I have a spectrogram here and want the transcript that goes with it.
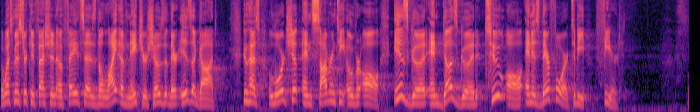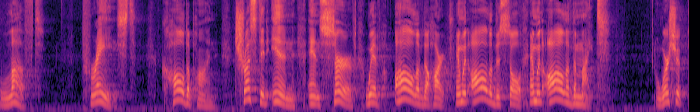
The Westminster Confession of Faith says the light of nature shows that there is a God who has lordship and sovereignty over all, is good and does good to all, and is therefore to be feared loved, praised, called upon, trusted in, and served with all of the heart and with all of the soul and with all of the might. Worship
